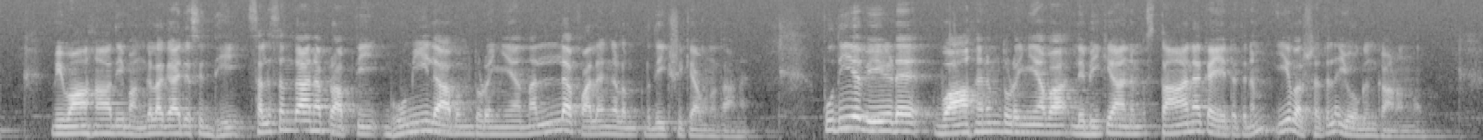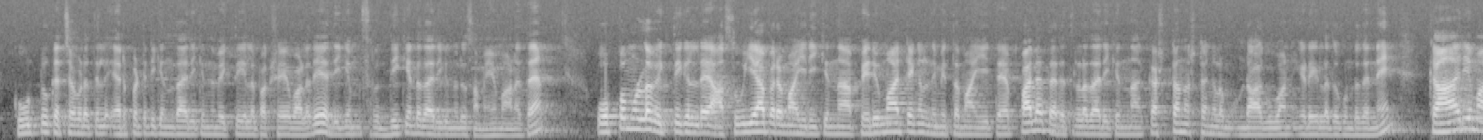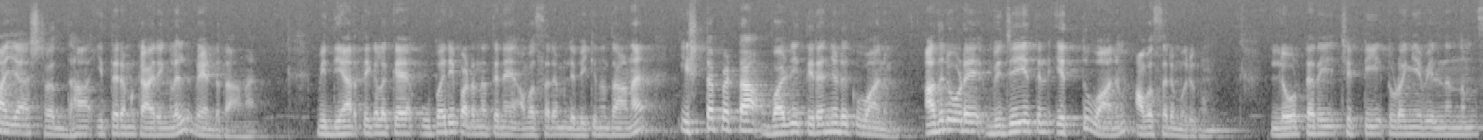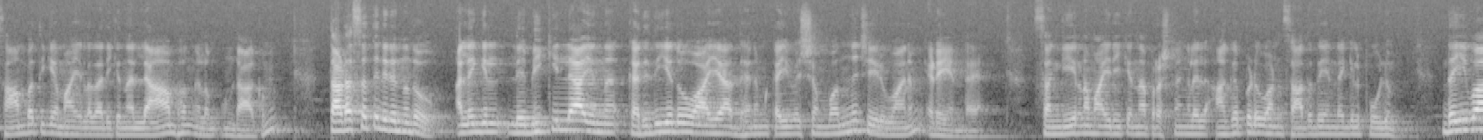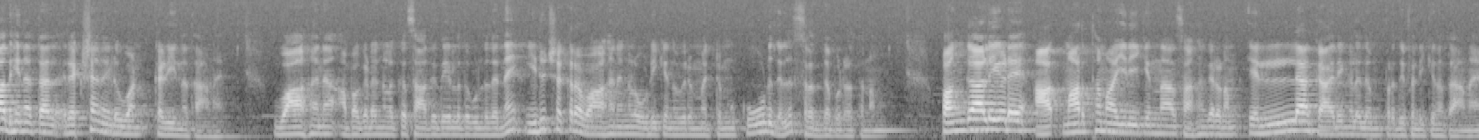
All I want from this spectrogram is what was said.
വിവാഹാദി മംഗളകാര്യസിദ്ധി സൽസന്താന പ്രാപ്തി ഭൂമിലാഭം തുടങ്ങിയ നല്ല ഫലങ്ങളും പ്രതീക്ഷിക്കാവുന്നതാണ്. പുതിയ വീട് വാഹനം തുടങ്ങിയവ ലഭിക്കാനും സ്ഥാനകയറ്റത്തിനും ഈ വർഷത്തിൽ യോഗം കാണുന്നു. കൂട്ടുകച്ചവടത്തിൽ ഏർപ്പെട്ടിരിക്കുന്നതായിരിക്കുന്ന വ്യക്തികൾ പക്ഷേ വളരെയധികം ശ്രദ്ധിക്കേണ്ടതായിരിക്കുന്ന ഒരു സമയമാണിത്. ഒപ്പമുള്ള വ്യക്തികളുടെ അസൂയാപരമായിരിക്കുന്ന പെരുമാറ്റങ്ങൾ നിമിത്തമായിട്ട് പലതരത്തിലുള്ളതായിരിക്കുന്ന കഷ്ടനഷ്ടങ്ങളും ഉണ്ടാകുവാൻ ഇടയുള്ളത് കൊണ്ട് തന്നെ കാര്യമായ ശ്രദ്ധ ഇത്തരം കാര്യങ്ങളിൽ വേണ്ടതാണ്. വിദ്യാർത്ഥികൾക്ക് ഉപരിപഠനത്തിന് അവസരം ലഭിക്കുന്നതാണ്. ഇഷ്ടപ്പെട്ട വഴി തിരഞ്ഞെടുക്കുവാനും അതിലൂടെ വിജയത്തിൽ എത്തുവാനും അവസരമൊരുങ്ങും. ലോട്ടറി ചിട്ടി തുടങ്ങിയവയിൽ നിന്നും സാമ്പത്തികമായുള്ളതായിരിക്കുന്ന ലാഭങ്ങളും ഉണ്ടാകും. തടസ്സത്തിലിരുന്നതോ അല്ലെങ്കിൽ ലഭിക്കില്ല എന്ന് കരുതിയതോ ആയ ധനം കൈവശം വന്നു ചേരുവാനും ഇടയുണ്ട്. സങ്കീർണമായിരിക്കുന്ന പ്രശ്നങ്ങളിൽ അകപ്പെടുവാൻ സാധ്യതയുണ്ടെങ്കിൽ പോലും ദൈവാധീനത്താൽ രക്ഷ നേടുവാൻ കഴിയുന്നതാണ്. വാഹന അപകടങ്ങൾക്ക് സാധ്യതയുള്ളത് കൊണ്ട് തന്നെ ഇരുചക്ര വാഹനങ്ങൾ ഓടിക്കുന്നവരും മറ്റും കൂടുതൽ ശ്രദ്ധ പുലർത്തണം. പങ്കാളിയുടെ ആത്മാർത്ഥമായിരിക്കുന്ന സഹകരണം എല്ലാ കാര്യങ്ങളിലും പ്രതിഫലിക്കുന്നതാണ്.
